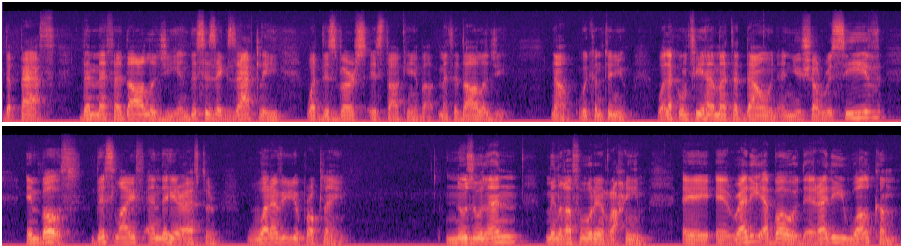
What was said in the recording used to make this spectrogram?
the path the methodology. And this is exactly what this verse is talking about methodology. Now, we continue. وَلَكُمْ فِيهَا مَا تَدَّعُونَ And you shall receive in both this life and the hereafter whatever you proclaim. نُزُلًا مِنْ غَفُورٍ رَحِيمٍ a, a ready abode, a ready welcome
